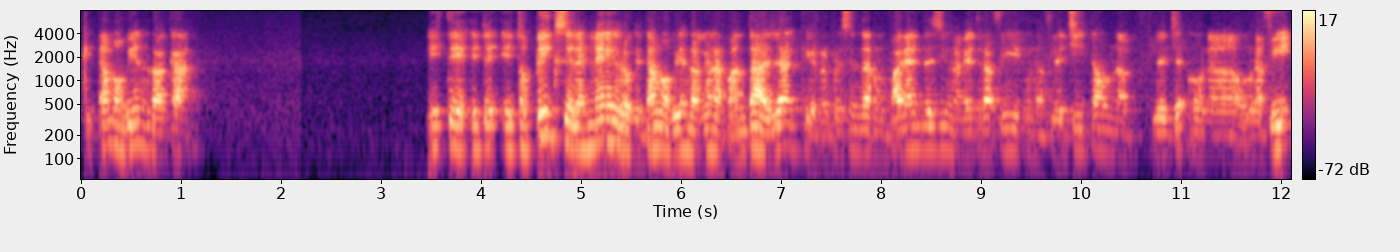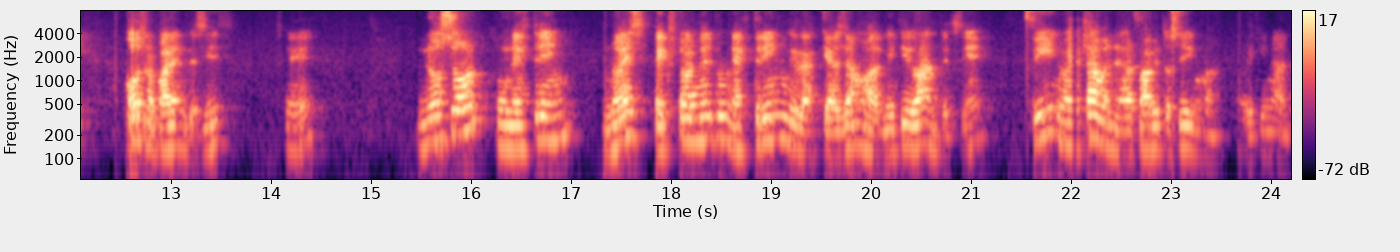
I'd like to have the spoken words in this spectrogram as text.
que estamos viendo acá, este, este, estos píxeles negros que estamos viendo acá en la pantalla, que representan un paréntesis, una letra phi, una flechita, una, flecha, una, una phi, otro paréntesis, no son un string, no es textualmente un string de las que hayamos admitido antes. ¿sí? Phi no estaba en el alfabeto sigma original.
